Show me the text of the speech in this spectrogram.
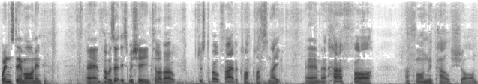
Wednesday morning. Um, I was at this machine till about just about five o'clock last night. Um, at half four, I phoned my pal Sean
